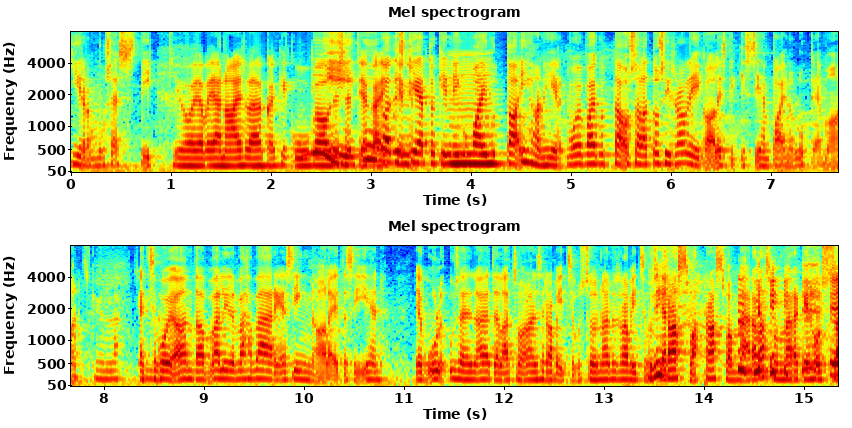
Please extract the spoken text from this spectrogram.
hirmuisesti. Joo, ja vielä naisilla ja kaikki kuukautiset niin, ja kaikki. kuukautiskiertokin niin, mm. vaikuttaa ihan hir- voi vaikuttaa osalla tosi radikaalistikin siihen painolukemaan. Kyllä. Että se voi antaa välillä vähän vääriä signaaleita siihen. Ja usein ajatellaan, että se on aina se ravitsemus, se on aina ravitsemus ja niin. rasva, rasvan määrä, rasvan määrä kehossa.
